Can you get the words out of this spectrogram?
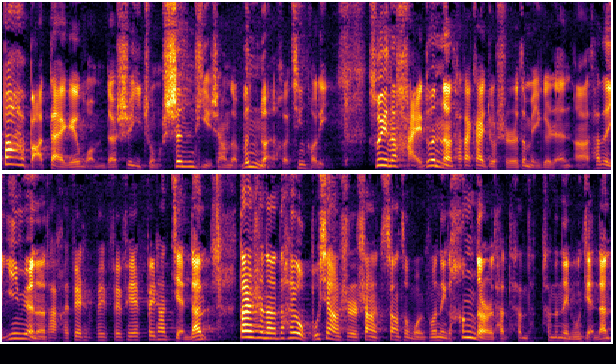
爸爸带给我们的是一种身体上的温暖和亲和力。所以呢，海顿呢，他大概就是这么一个人啊，他的音乐呢，他还非常非非非非常简单，但是呢，他又不像是上上次我们说那个亨德尔他他他的那种简单。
